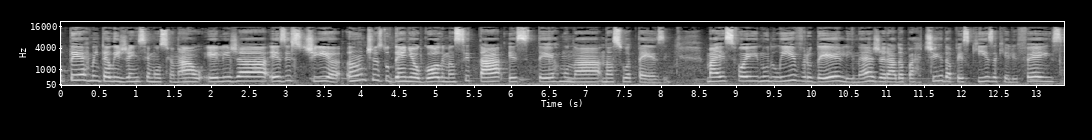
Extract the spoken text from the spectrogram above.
O termo inteligência emocional, ele já existia antes do Daniel Goleman citar esse termo na, na sua tese. Mas foi no livro dele, né, gerado a partir da pesquisa que ele fez,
